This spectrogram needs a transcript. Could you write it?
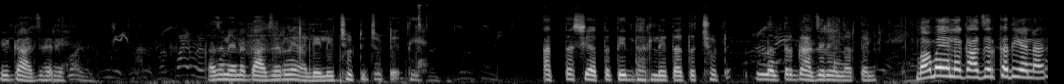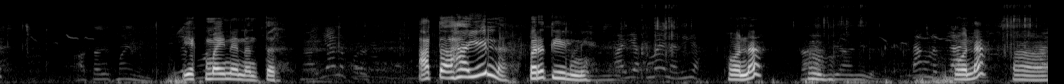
हे गाजर आहे. अजून याला गाजर नाही आलेले छोटे छोटे ते. आत्ताशी आता ते धरलेत आता छोटे. नंतर गाजर येणार त्याला. मामा याला गाजर कधी येणार? एक महिन्यानंतर आता हा येईल ना? परत येईल मी. हो ना? हं. हो ना? हां.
